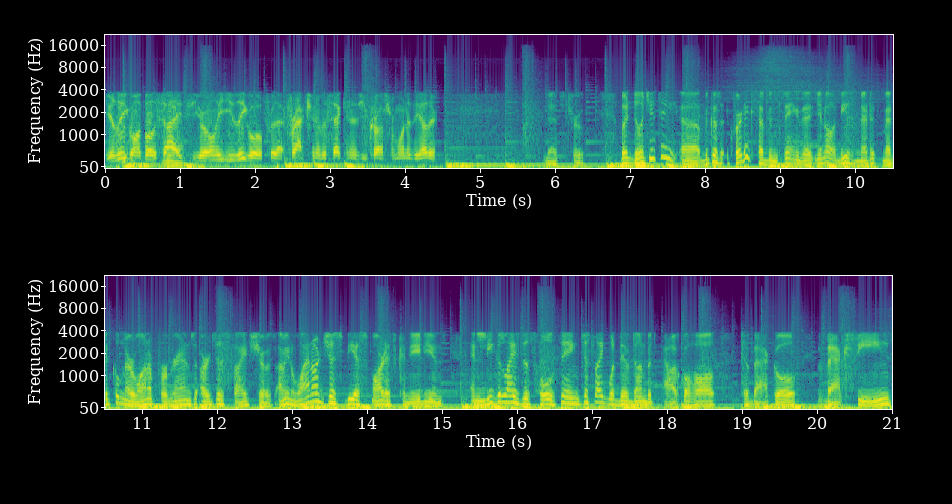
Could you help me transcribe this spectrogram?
you're legal on both sides. You're only illegal for that fraction of a second as you cross from one to the other. That's true. But don't you think, uh, because critics have been saying that, you know, these med- medical marijuana programs are just sideshows. I mean, why not just be as smart as Canadians and legalize this whole thing, just like what they've done with alcohol, tobacco, vaccines,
